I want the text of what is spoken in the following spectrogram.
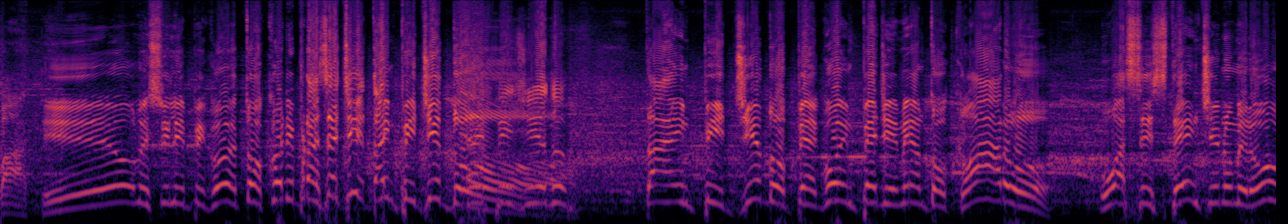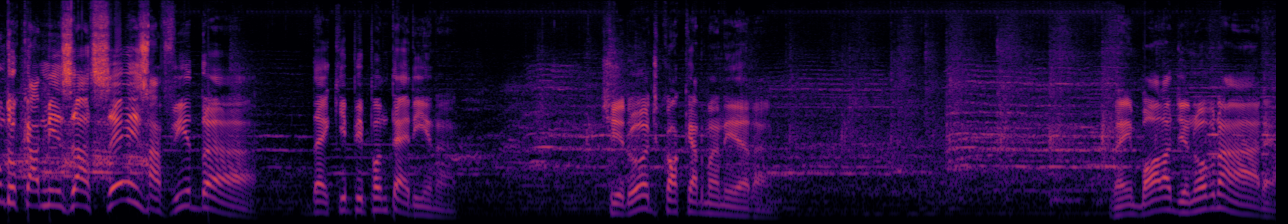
Bateu, Luiz Felipe Gol, tocou de presente, tá impedido. Tá impedido. Tá impedido, pegou impedimento claro. O assistente número 1 um do camisa 6, a vida da equipe panterina. Tirou de qualquer maneira. Vem bola de novo na área.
